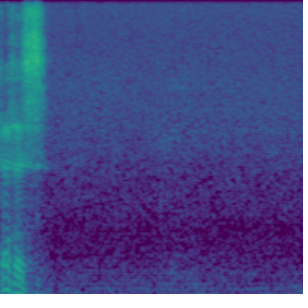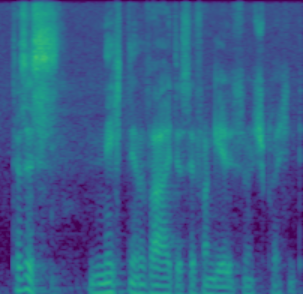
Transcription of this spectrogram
Das ist, das ist nicht der Wahrheit des Evangeliums entsprechend.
